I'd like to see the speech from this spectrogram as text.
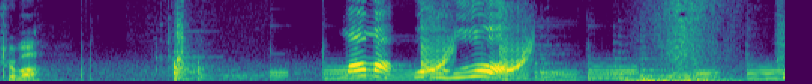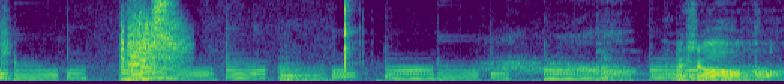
吃吧。妈妈，我好饿。嘿，还是傲好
